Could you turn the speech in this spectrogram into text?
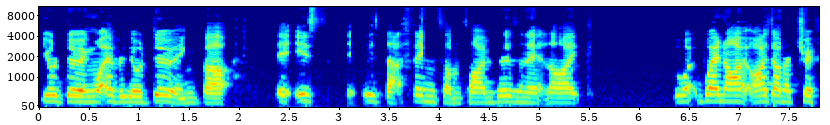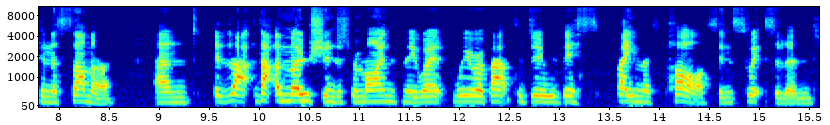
you're doing whatever you're doing but it is it is that thing sometimes isn't it? Like when i i done a trip in the summer and that that emotion just reminds me where we were about to do this famous pass in switzerland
